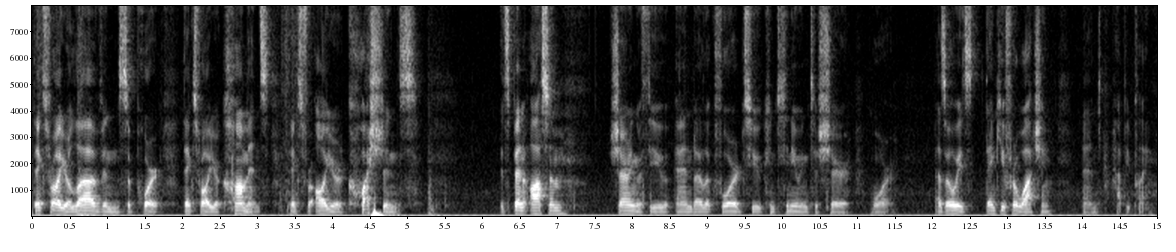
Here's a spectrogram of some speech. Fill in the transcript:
Thanks for all your love and support. Thanks for all your comments. Thanks for all your questions. It's been awesome sharing with you, and I look forward to continuing to share more. As always, thank you for watching, and happy playing.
